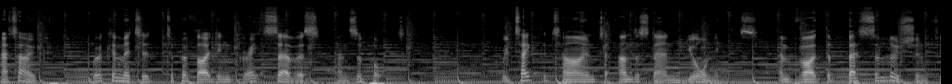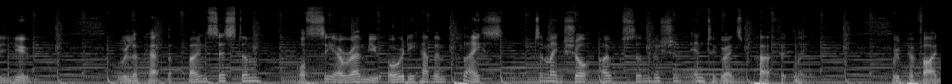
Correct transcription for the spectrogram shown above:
At Oak, we're committed to providing great service and support. We take the time to understand your needs and provide the best solution for you. We look at the phone system or CRM you already have in place to make sure Oak's solution integrates perfectly. We provide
